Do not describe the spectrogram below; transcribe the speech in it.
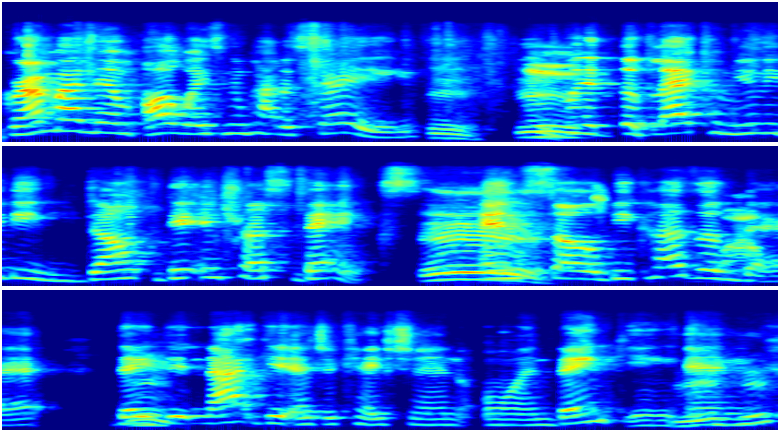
grandma and them always knew how to save. Mm, Mm. But the black community don't didn't trust banks. mm, And so because of Wow. that, they Mm. did not get education on banking and mhm.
